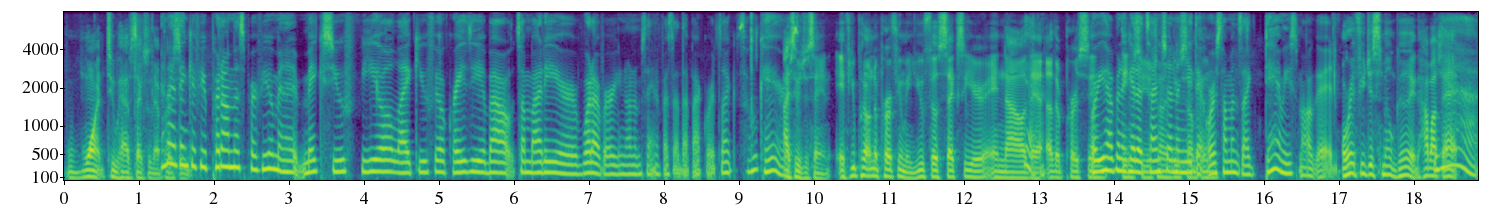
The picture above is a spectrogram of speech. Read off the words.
want to have sex with that And person. I think if you put on this perfume and it makes you feel like you feel crazy about somebody or whatever, you know what I'm saying? If I said that backwards, like, so who cares? I see what you're saying. If you put on the perfume and you feel sexier, and now Yeah. that other person, or you happen to get you're to attention and you think, or someone's like, damn, you smell good. or if you just smell good, how about that? yeah.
